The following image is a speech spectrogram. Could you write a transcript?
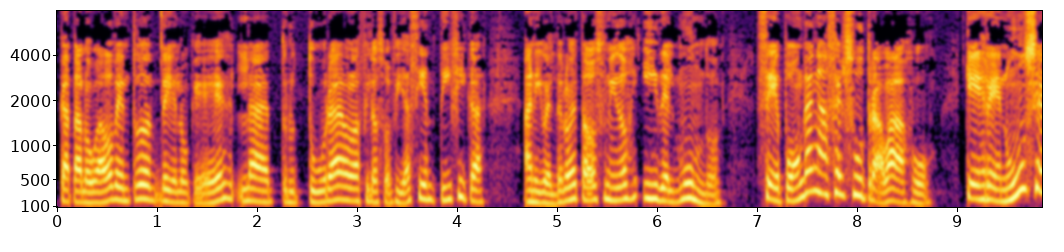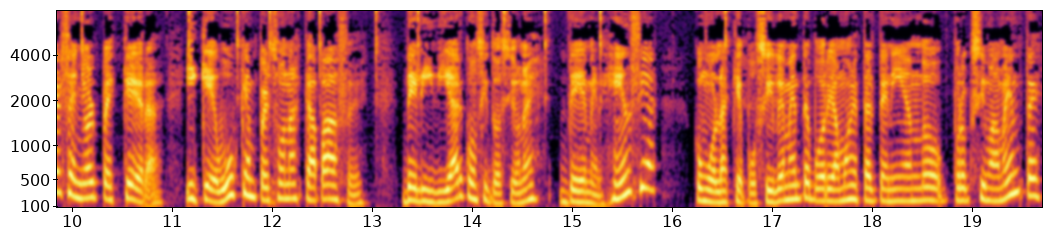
catalogado dentro de lo que es la estructura o la filosofía científica a nivel de los Estados Unidos y del mundo, se pongan a hacer su trabajo que renuncie el señor Pesquera y que busquen personas capaces de lidiar con situaciones de emergencia como las que posiblemente podríamos estar teniendo próximamente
